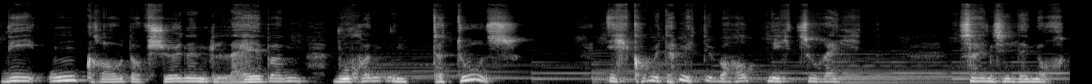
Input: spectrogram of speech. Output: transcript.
wie Unkraut auf schönen Leibern wuchernden Tattoos? Ich komme damit überhaupt nicht zurecht. Seien Sie dennoch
